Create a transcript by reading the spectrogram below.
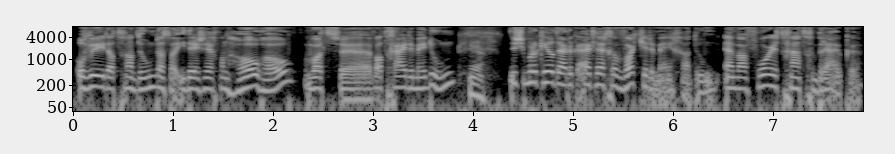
Of wil je dat gaan doen? Dat zal iedereen zegt van, ho ho, wat, uh, wat ga je ermee doen? Ja. Dus je moet ook heel duidelijk uitleggen wat je ermee gaat doen. En waarvoor je het gaat gebruiken.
